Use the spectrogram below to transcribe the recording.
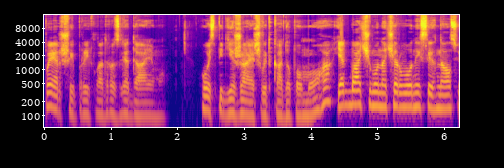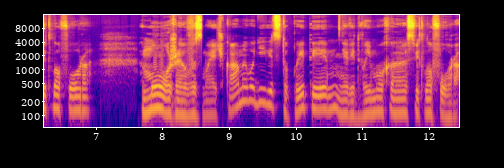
Перший приклад розглядаємо. Ось під'їжджає швидка допомога, як бачимо на червоний сигнал світлофора. Може з маячками водій відступити від вимог е, світлофора.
